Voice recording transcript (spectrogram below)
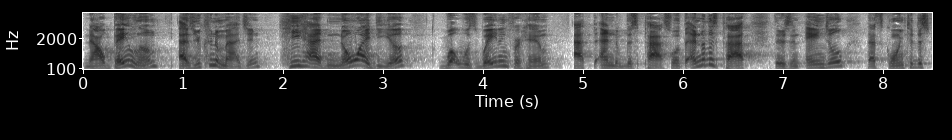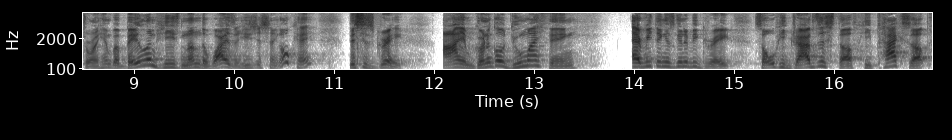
Now, Balaam, as you can imagine, he had no idea what was waiting for him at the end of this path. So at the end of this path, there's an angel that's going to destroy him. But Balaam, he's none the wiser. He's just saying, okay, this is great. I am going to go do my thing. Everything is going to be great. So he grabs his stuff, he packs up,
